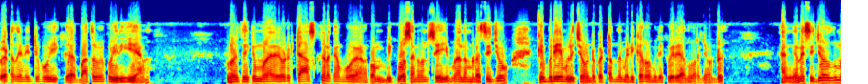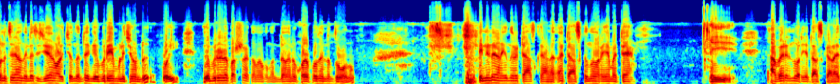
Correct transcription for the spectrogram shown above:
പെട്ടെന്ന് എണീറ്റ് പോയി ബാത്റൂമിൽ പോയിരിക്കുകയാണ്. അപ്പോഴത്തേക്കും ഒരു ടാസ്ക് നടക്കാൻ പോവുകയാണ്. അപ്പം ബിഗ് ബോസ് അനൗൺസ് ചെയ്യും. നമ്മുടെ സിജോ ഗബ്രിയെ വിളിച്ചുകൊണ്ട് പെട്ടെന്ന് മെഡിക്കൽ റൂമിലേക്ക് വരിക എന്ന് പറഞ്ഞുകൊണ്ട്. അങ്ങനെ സിജോ ഒന്നും മനസ്സിലാവുന്നില്ല. സിജോയെ വിളിച്ചു വന്നിട്ട് ഗബ്രിയെ വിളിച്ചുകൊണ്ട് പോയി. ഗബ്രിയുടെ ഭക്ഷണമൊക്കെ നോക്കുന്നുണ്ട് അങ്ങനെ കുഴപ്പമൊന്നും തോന്നും. പിന്നീട് കാണിക്കുന്ന ഒരു ടാസ്ക് ആണ് ആ ടാസ്ക് എന്ന് പറയാൻ മറ്റേ ഈ അവരെന്ന് പറഞ്ഞ ടാസ്ക് ആണ്.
